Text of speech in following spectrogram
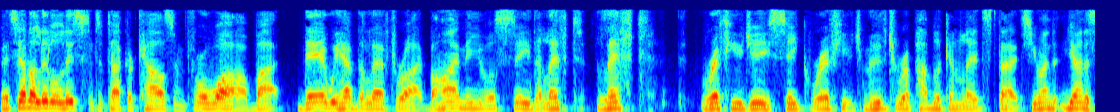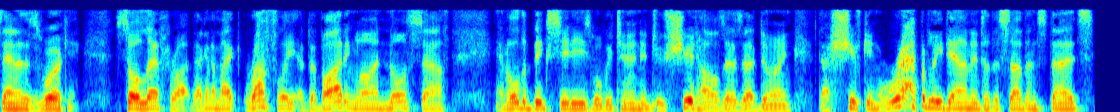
Let's have a little listen to Tucker Carlson for a while. But there we have the left right. Behind me you will see the left left refugees seek refuge, move to Republican-led states. You, un- you understand how this is working. So left, right. They're going to make roughly a dividing line north-south, and all the big cities will be turned into shitholes as they're doing. They're shifting rapidly down into the southern states.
